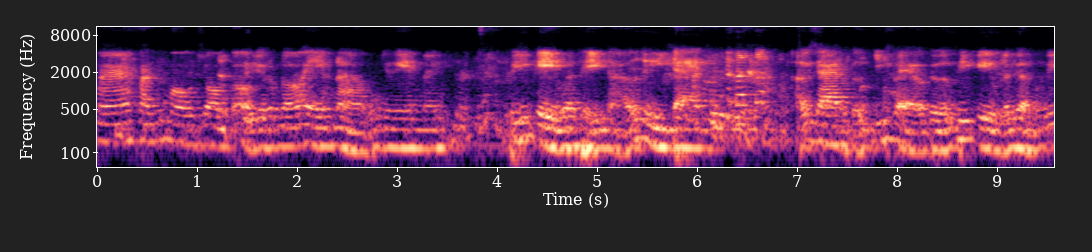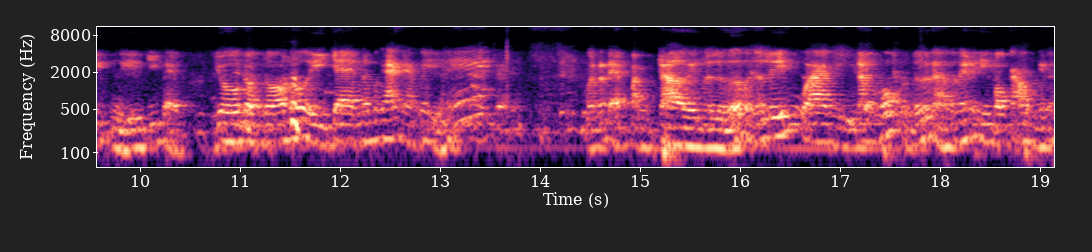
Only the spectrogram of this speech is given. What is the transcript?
má, phấn môi son có hồi vô trong đó em nào cũng như em ấy. Phí kiều thị nở y chang ở xa thì tưởng chí phèo, tưởng phí kiều lại gần không biết người yêu chí phèo. Vô trong đó nó y chang nó mới khác nhau cái gì hết. Mà nó đẹp bằng trời, mà lửa mà nó liếm qua thì năm phút rồi đứa nào nó thấy nó đi bao công vậy đó.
